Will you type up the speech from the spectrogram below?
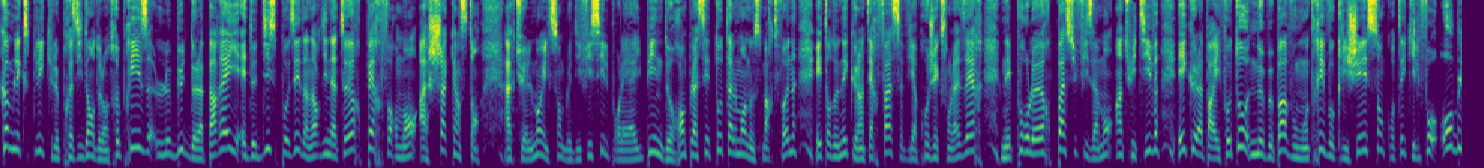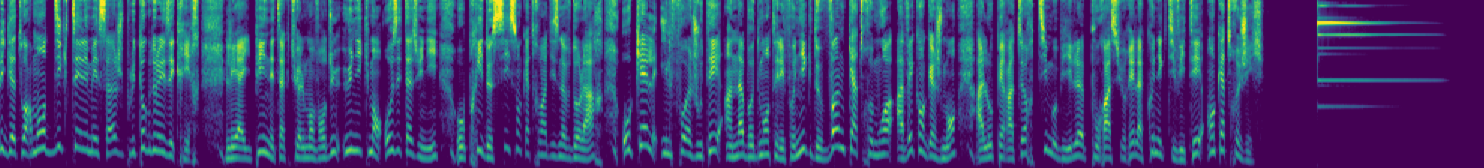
Comme l'explique le président de l'entreprise, le but de l'appareil est de disposer d'un ordinateur performant à chaque instant. Actuellement, il semble difficile pour les iPins de remplacer totalement nos smartphones, étant donné que l'interface via projection laser n'est pour l'heure pas suffisamment intuitive et que l'appareil photo ne peut pas vous montrer vos clichés sans compter qu'il faut obligatoirement dicter les messages plutôt que de les écrire. Les iPins est actuellement vendu uniquement aux États-Unis au prix de 699 dollars, auquel il faut ajouter un abonnement téléphonique téléphonique de 24 mois avec engagement à l'opérateur T-Mobile pour assurer la connectivité en 4G.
